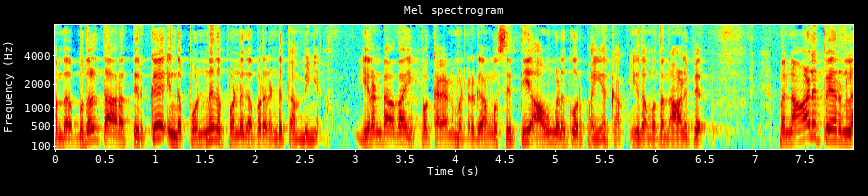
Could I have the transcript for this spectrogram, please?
அந்த முதல் தாரத்திற்கு இந்த பொண்ணு இந்த பொண்ணுக்கு அப்புறம் ரெண்டு தம்பிங்க. இரண்டாவதாக இப்போ கல்யாணம் பண்ணிருக்காங்க சித்தி அவங்களுக்கு ஒரு பையன் இருக்காங்க. இதை மொத்தம் நாலு பேர். இந்த நாலு பேரில்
